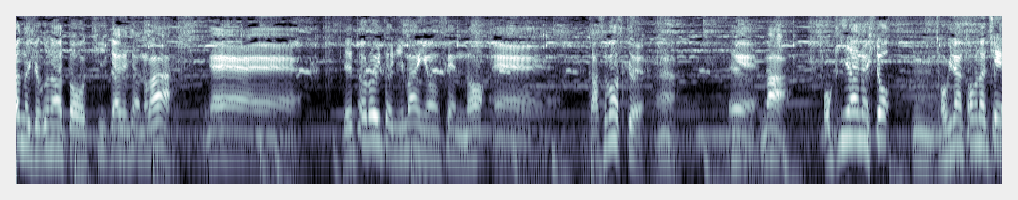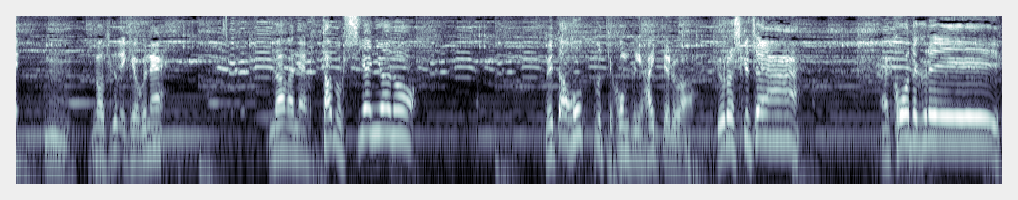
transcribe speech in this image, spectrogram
えーいくつかの曲の後聴いていただいたのは、えーデトロイト2万4000の、えーガスマスク、うん。えーまあ沖縄の人、うん、沖縄の友達、うん、の作った曲ね。なんかね多分シアニワのメタホップってコンビに入ってるわ。よろしくちゃん。え買うてくれー。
